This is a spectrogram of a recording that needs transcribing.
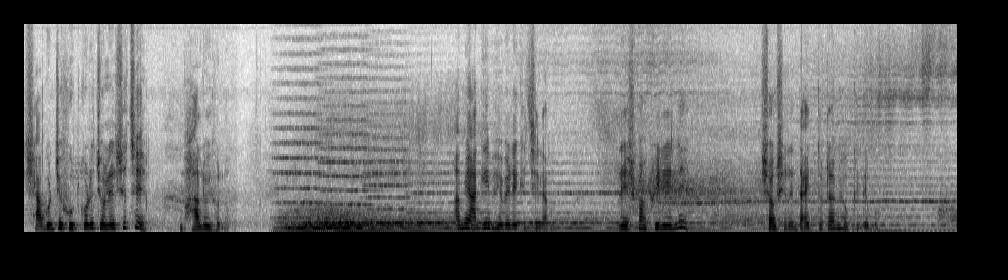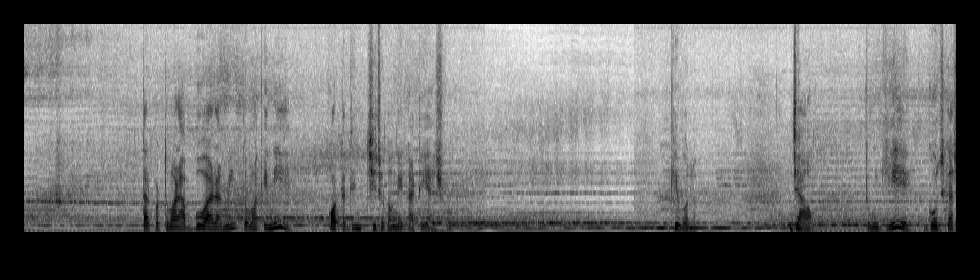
সাগর যে হুট করে চলে এসেছে, ভালোই হলো। আমি আগেই ভেবে রেখেছিলাম। রেশমা ফিরে এলে সংসারের দায়িত্বটা আমি ওকে দেব। তারপর তোমার আব্বু আর আমি তোমাকে নিয়ে কটা দিন চিরগঙ্গে কাটিয়ে আসব। কি বলো? যাও, তুমি গিয়ে গোছ গাছ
